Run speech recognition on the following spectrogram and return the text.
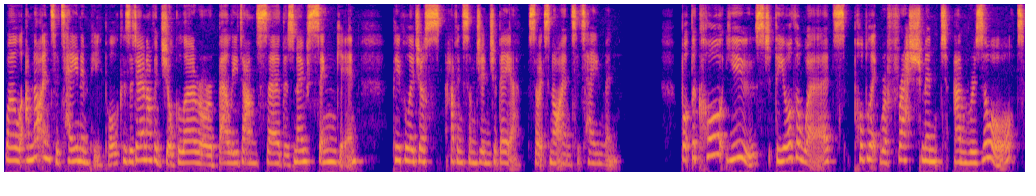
well, I'm not entertaining people because I don't have a juggler or a belly dancer, there's no singing. People are just having some ginger beer, so it's not entertainment. But the court used the other words, public refreshment and resort,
